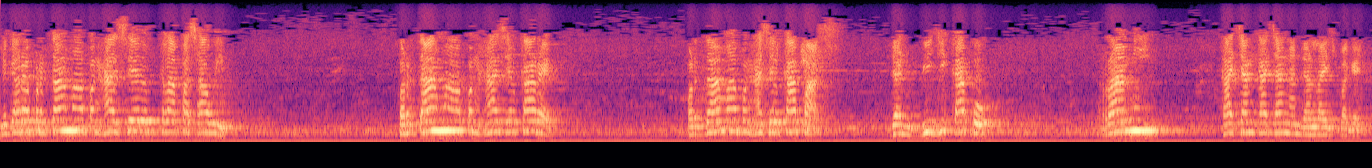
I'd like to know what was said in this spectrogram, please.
Negara pertama penghasil kelapa sawit. Pertama penghasil karet. Pertama penghasil kapas dan biji kapuk. Rami, kacang-kacangan dan lain sebagainya.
